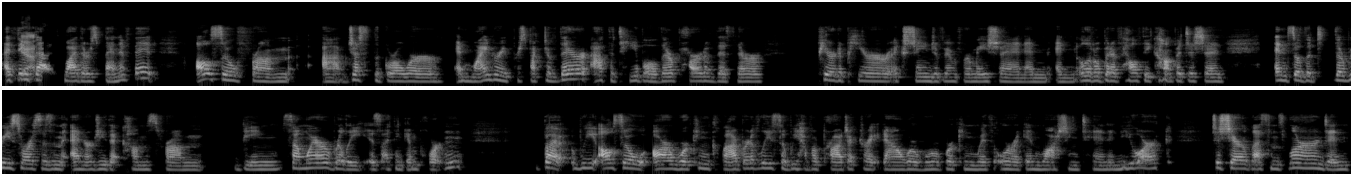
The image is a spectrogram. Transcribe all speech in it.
I think Yeah. that's why there's benefit. Also, from um, just the grower and winery perspective, they're at the table, they're part of this, they're peer to peer exchange of information and, and a little bit of healthy competition. And so the, the resources and the energy that comes from being somewhere really is, I think, important. But we also are working collaboratively. So we have a project right now where we're working with Oregon, Washington, and New York to share lessons learned and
